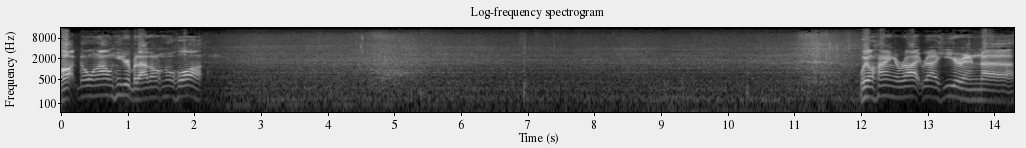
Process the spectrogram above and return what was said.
Lot going on here, but I don't know what. We'll hang a right right here and uh,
